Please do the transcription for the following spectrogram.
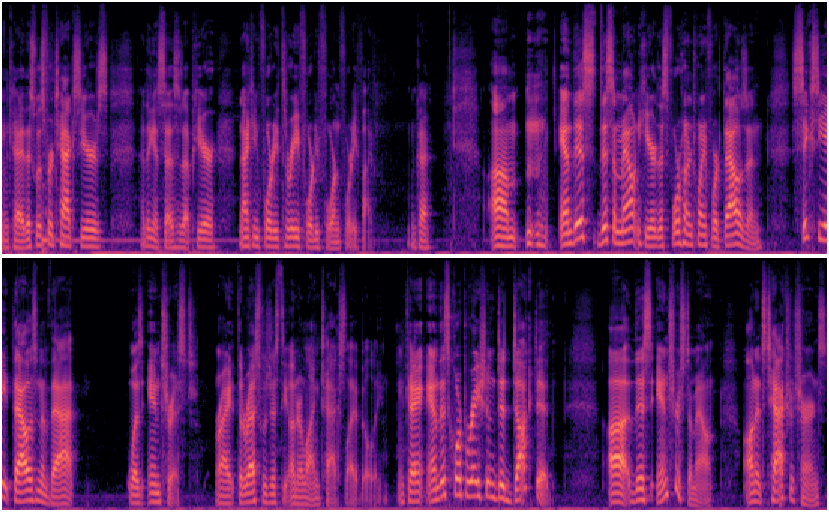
Okay, this was for tax years, I think it says it up here 1943, 44, and 45. Okay. Um, and this this amount here, this 424,000, 68,000 of that was interest, right? The rest was just the underlying tax liability. Okay, and this corporation deducted uh, this interest amount on its tax returns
